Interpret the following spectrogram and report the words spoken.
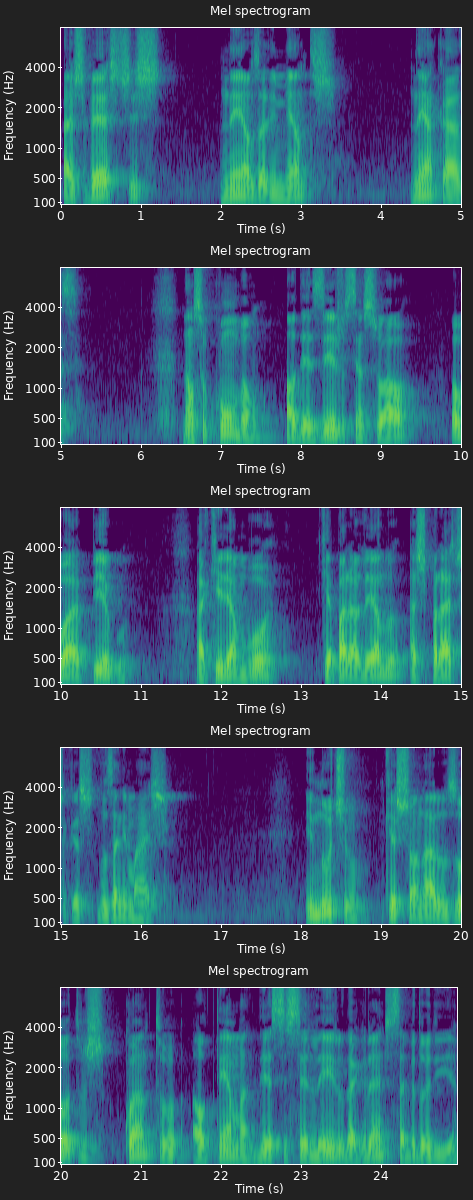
às vestes, nem aos alimentos, nem à casa. Não sucumbam ao desejo sensual ou ao apego, aquele amor que é paralelo às práticas dos animais. Inútil questionar os outros quanto ao tema desse celeiro da grande sabedoria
